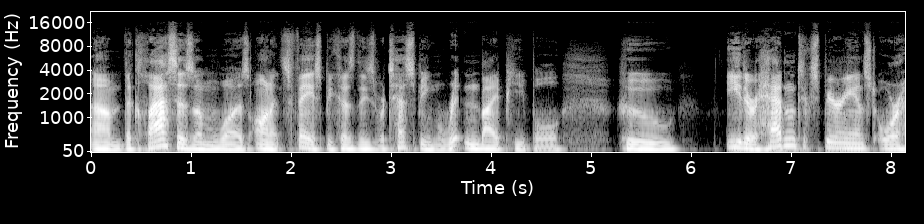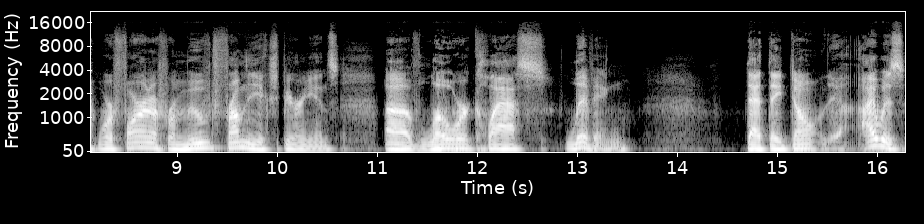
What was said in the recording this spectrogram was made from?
Um, the classism was on its face because these were tests being written by people who either hadn't experienced or were far enough removed from the experience of lower class living that they don't i was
